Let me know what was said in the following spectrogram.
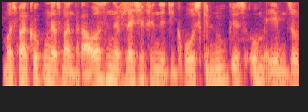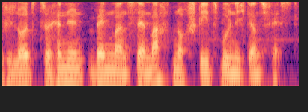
muss man gucken, dass man draußen eine Fläche findet, die groß genug ist, um eben so viele Leute zu handeln, wenn wenn man es denn macht, noch steht es wohl nicht ganz fest.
